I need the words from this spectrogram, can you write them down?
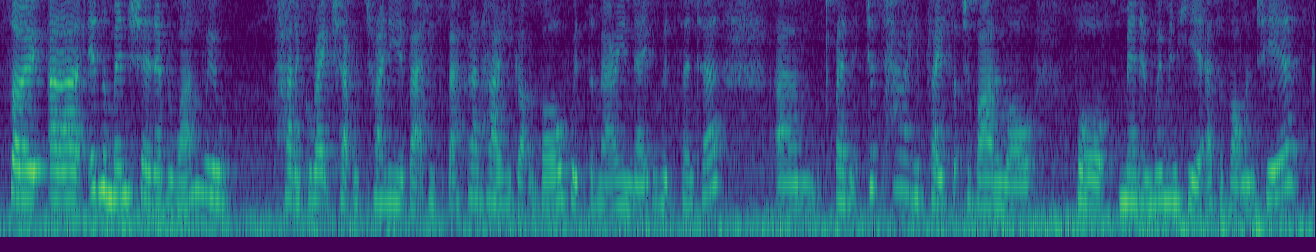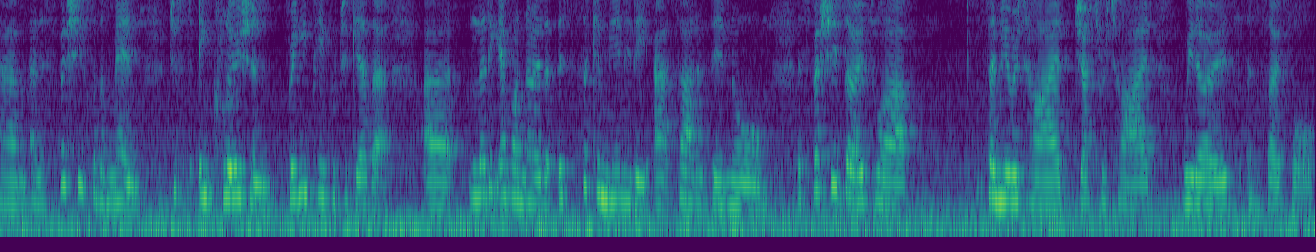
So uh, in the men's shed, everyone, we had a great chat with Tony about his background, how he got involved with the Marion Neighbourhood Centre, um, and just how he plays such a vital role for men and women here as a volunteer, um, and especially for the men, just inclusion, bringing people together, uh, letting everyone know that this is a community outside of their norm, especially those who are semi-retired, just retired, widows, and so forth.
